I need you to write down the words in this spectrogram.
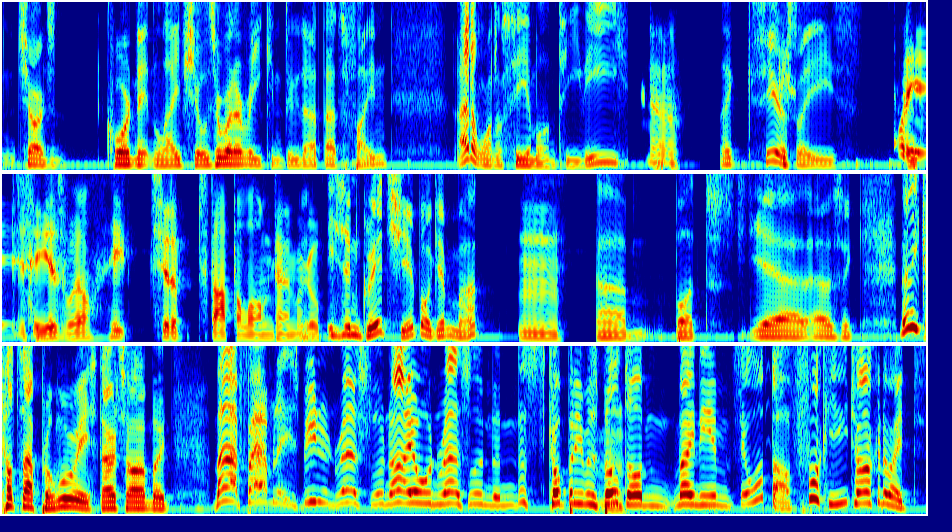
in charge of coordinating live shows or whatever, he can do that. That's fine. I don't want to see him on TV. No. Like seriously, he's What age is he as well? He should have stopped a long time ago. he's in great shape. I'll give him that. Mm. Um, but yeah, I was like, then he cuts that promo where he starts on about my family's been in wrestling, I own wrestling, and this company was built on my name. So what the fuck are you talking about?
